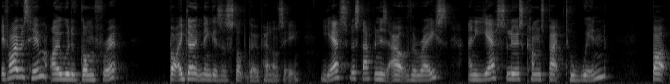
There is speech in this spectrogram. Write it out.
if I was him, I would have gone for it, but I don't think it's a stop go penalty. Yes, Verstappen is out of the race, and yes, Lewis comes back to win, but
